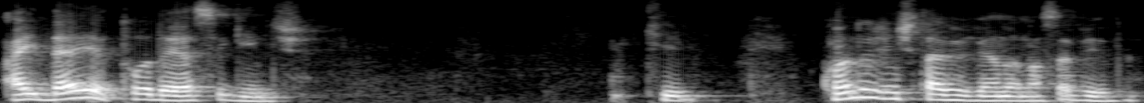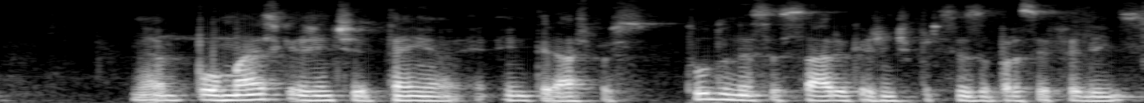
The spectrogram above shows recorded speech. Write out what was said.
A ideia toda é a seguinte, que quando a gente está vivendo a nossa vida, né, por mais que a gente tenha, entre aspas, tudo necessário que a gente precisa para ser feliz,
